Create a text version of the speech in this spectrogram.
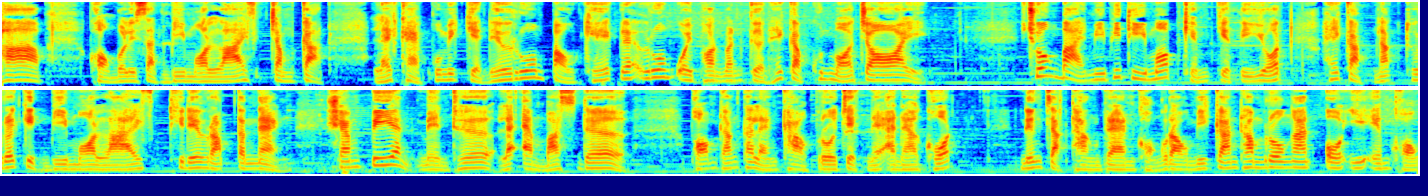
ภาพ ของบริษัทบีมอลไลฟ์จำกัด และแขกผู้มีเกียรติได้ร่วมเป่าเค้กและร่วมอวยพรวันเกิดให้กับคุณหมอจอยช่วงบ่ายมีพิธีมอบเข็มเกียรติยศ ให้กับนักธุรกิจ b m o r Life ที่ได้รับตำแหน่งแชมเปี้ยนเมนเทอร์และแอมบ s สเดอร์พร้อมทั้งแถลงข่าวโปรเจกต์ในอนาคต เนื่องจากทางแบรนด์ของเรามีการทำโรงงาน OEM ของ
